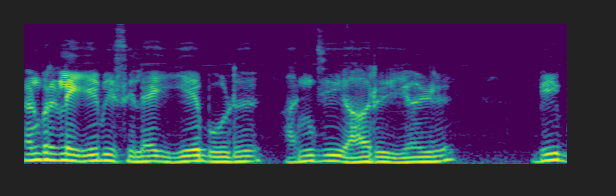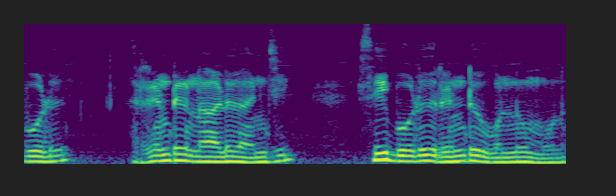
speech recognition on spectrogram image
நண்பர்களே ஏபிசியில் ஏ போர்டு அஞ்சு ஆறு ஏழு பி போர்டு ரெண்டு நாலு அஞ்சு சி போர்டு ரெண்டு ஒன்று மூணு.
